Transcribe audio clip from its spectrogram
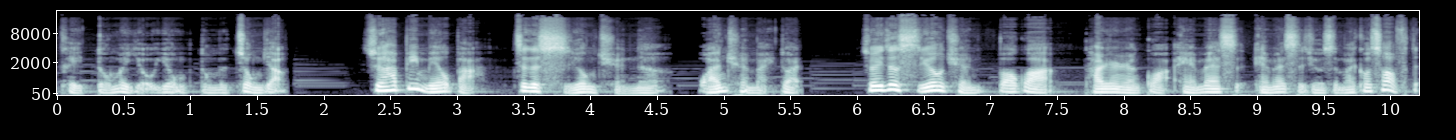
可以多么有用，多么重要，所以他并没有把这个使用权呢完全买断。所以这使用权包括他仍然挂 MS，MS 就是 Microsoft 的，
